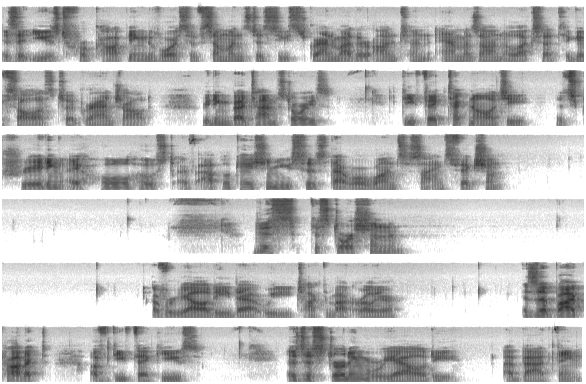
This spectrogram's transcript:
Is it used for copying the voice of someone's deceased grandmother onto an Amazon Alexa to give solace to a grandchild, reading bedtime stories? Deepfake technology is creating a whole host of application uses that were once science fiction. This distortion of reality that we talked about earlier is a byproduct of deepfake use. Is distorting reality a bad thing?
